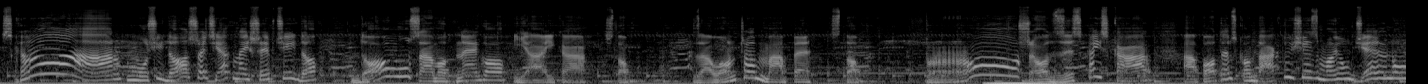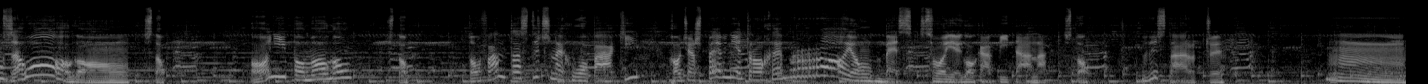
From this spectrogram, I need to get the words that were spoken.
skarb musi dotrzeć jak najszybciej do domu samotnego jajka. Stop. Załączam mapę. Stop. Proszę, odzyskaj skarb, a potem skontaktuj się z moją dzielną załogą. Stop. Oni pomogą? Stop. To fantastyczne chłopaki, chociaż pewnie trochę broją bez swojego kapitana. Stop. Wystarczy. Hmm,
